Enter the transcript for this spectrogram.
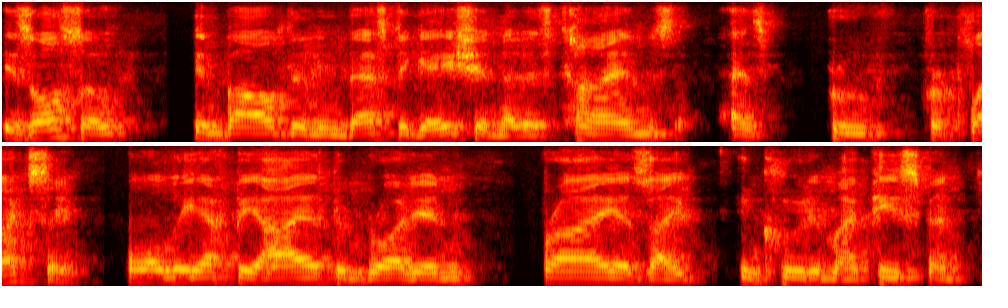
is also involved in investigation that at times has proved perplexing. All the FBI has been brought in. Fry, as I include in my piece, spent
